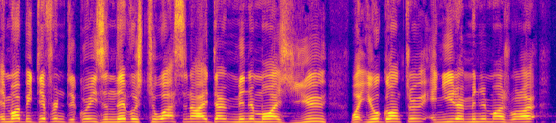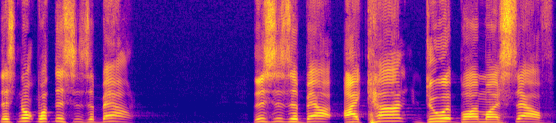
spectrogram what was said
It might be different degrees and levels to us, and I don't minimize you, what you're going through, and you don't minimize what I. That's not what this is about. This is about I can't do it by myself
